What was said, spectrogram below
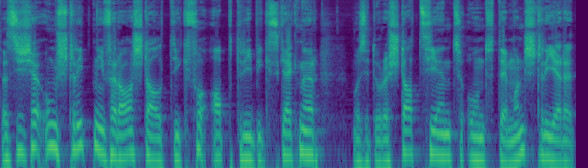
Das ist eine umstrittene Veranstaltung von Abtreibungsgegnern, wo sie durch die Stadt ziehen und demonstrieren.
